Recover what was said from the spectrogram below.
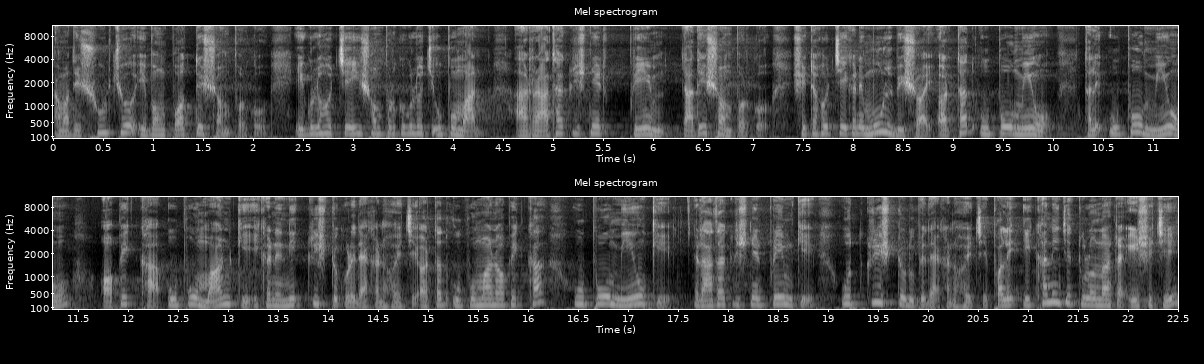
আমাদের সূর্য এবং পদ্মের সম্পর্ক। এগুলো হচ্ছে, এই সম্পর্কগুলো হচ্ছে উপমান। আর রাধা কৃষ্ণের প্রেম তাদের সম্পর্ক। সেটা হচ্ছে এখানে মূল বিষয়, অর্থাৎ উপমেয়। তাহলে উপমেয় অপেক্ষা, উপমানকে এখানে নিকৃষ্ট করে দেখানো হয়েছে। অর্থাৎ উপমান অপেক্ষা, উপমেয়কে, রাধাকৃষ্ণের প্রেমকে উৎকৃষ্ট রূপে দেখানো হয়েছে। ফলে এখানে যে তুলনাটা এসেছে,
